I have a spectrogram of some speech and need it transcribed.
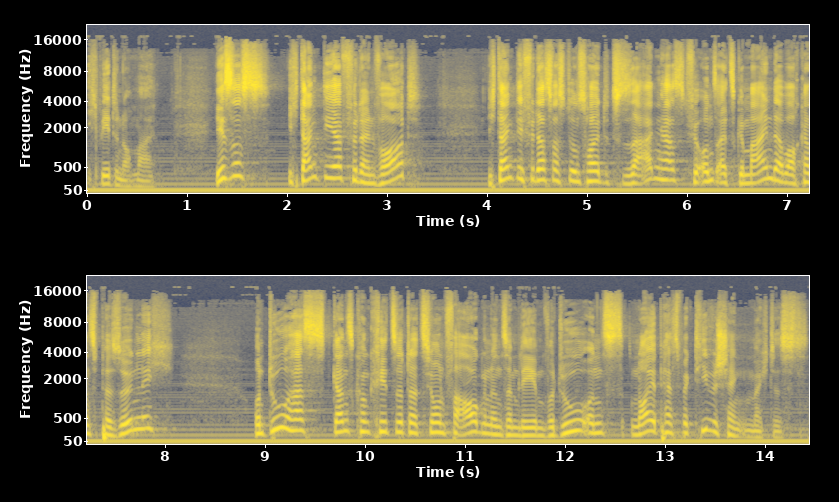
Ich bete nochmal. Jesus, ich danke dir für dein Wort. Ich danke dir für das, was du uns heute zu sagen hast, für uns als Gemeinde, aber auch ganz persönlich. Und du hast ganz konkret Situationen vor Augen in unserem Leben, wo du uns neue Perspektive schenken möchtest.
